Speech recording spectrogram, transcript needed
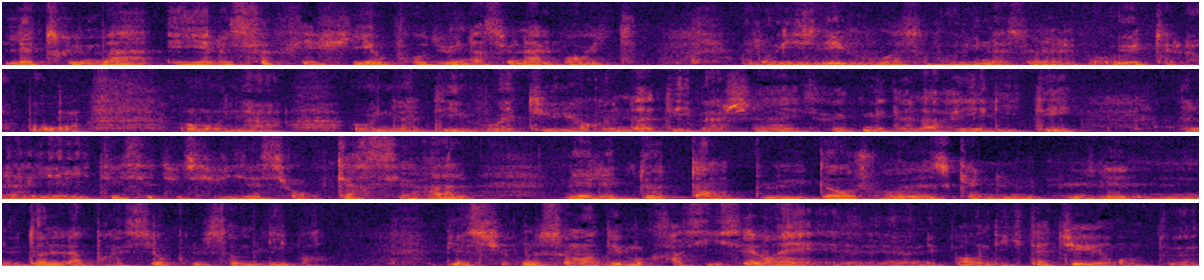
l'être humain et à le sacrifier au produit national brut. Alors il se dévoue à ce produit national brut. Alors bon, on a, on a des voitures, on a des machins et trucs, mais dans la réalité, dans la réalité, c'est une civilisation carcérale, mais elle est d'autant plus dangereuse qu'elle nous donne l'impression que nous sommes libres. Bien sûr, nous sommes en démocratie, c'est vrai. Euh, on n'est pas en dictature. On peut,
